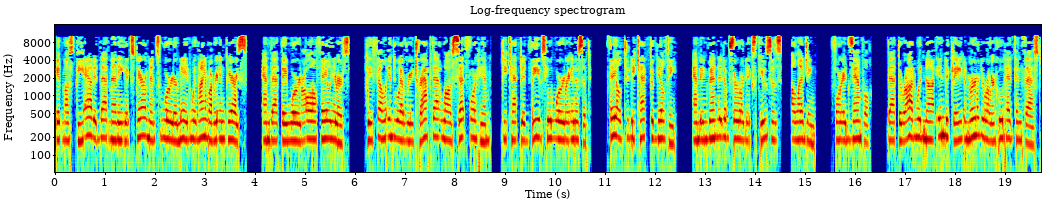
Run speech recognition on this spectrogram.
It must be added that many experiments were made with Aymar in Paris, and that they were all failures. He fell into every trap that was set for him, detected thieves who were innocent, failed to detect the guilty, and invented absurd excuses, alleging, for example, that the rod would not indicate a murderer who had confessed,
